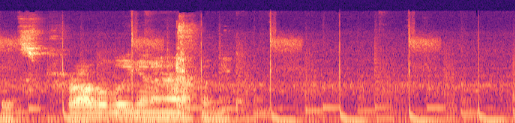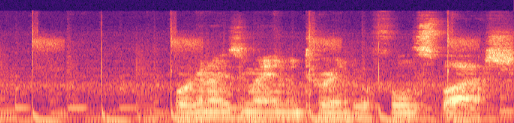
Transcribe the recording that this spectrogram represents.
It's probably gonna happen. Organizing my inventory into a full splash.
